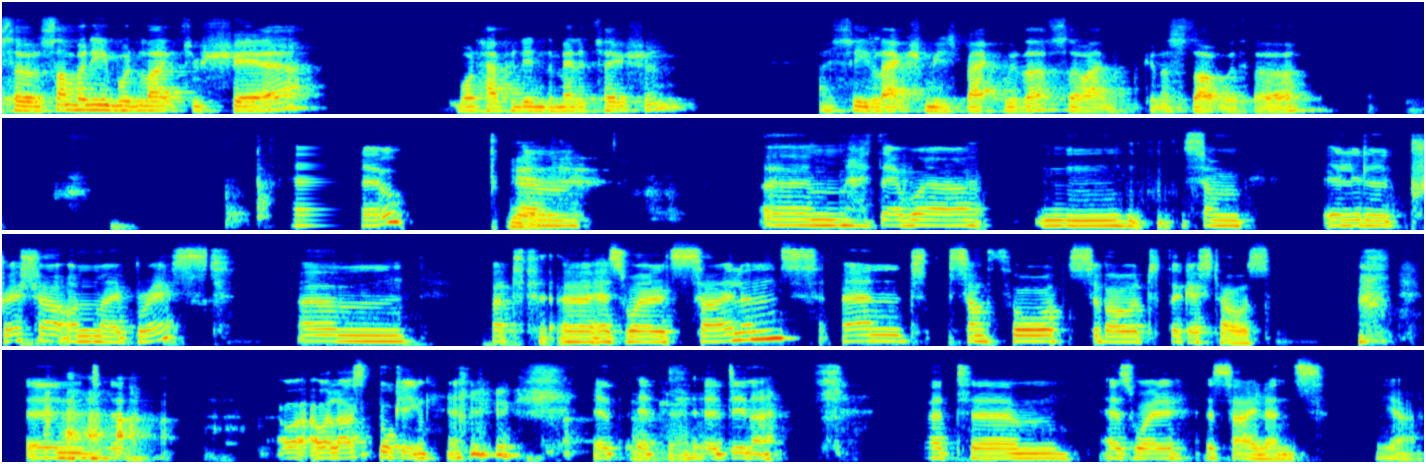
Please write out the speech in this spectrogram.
so somebody would like to share what happened in the meditation. I see Lakshmi's back with us, so I'm going to start with her. Hello. Yes. Um, um, there were mm, some a little pressure on my breast, um, but uh, as well silence and some thoughts about the guest house and uh, our, our last booking at, at, Okay. at dinner, but um, as well as silence. Yeah.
